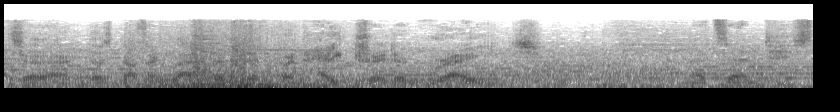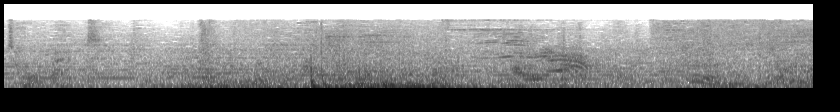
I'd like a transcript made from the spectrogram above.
Return. There's nothing left of him but hatred and rage. Let's end his torment. Hmm.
